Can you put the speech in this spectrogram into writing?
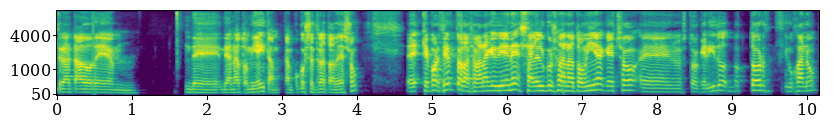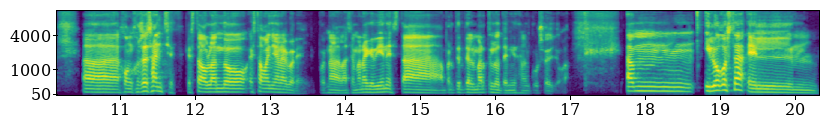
tratado mm, de, anatomía y tampoco se trata de eso. Eh, que por cierto, la semana que viene sale el curso de anatomía que ha hecho eh, nuestro querido doctor cirujano ah, Juan José Sánchez, que estaba hablando esta mañana con él. Pues nada, la semana que viene está, a partir del martes lo tenéis en el curso de yoga. y luego está el,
